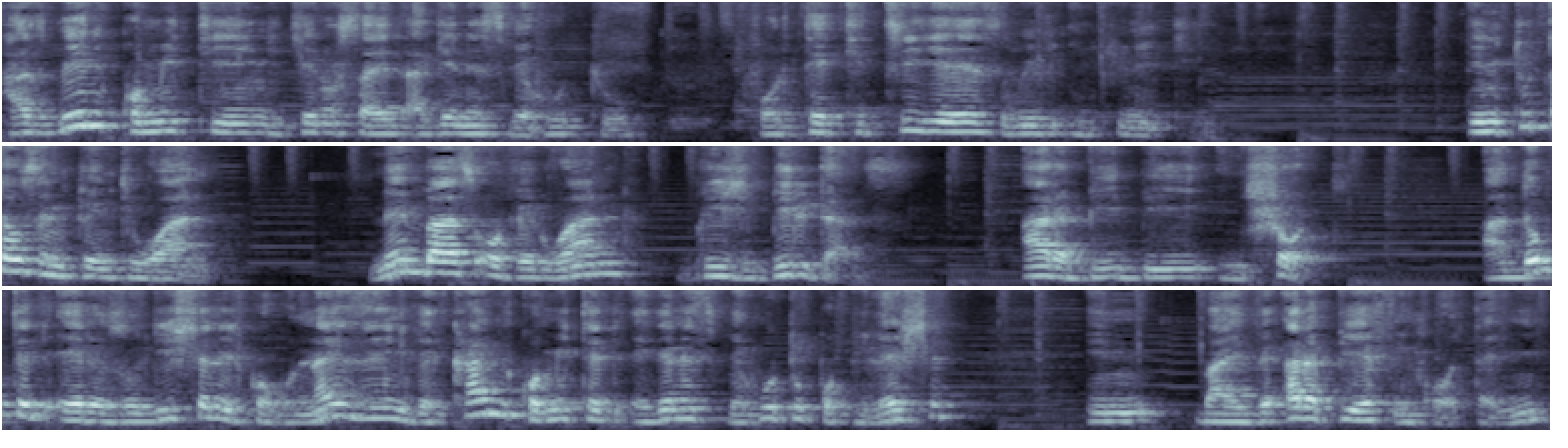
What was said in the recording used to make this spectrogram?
has been committing genocide against the Hutu for 33 years with impunity. In 2021, members of the Rwanda Bridge Builders, RBB in short, adopted a resolution recognizing the crime committed against the Hutu population in, by the RPF Inkotanyi,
